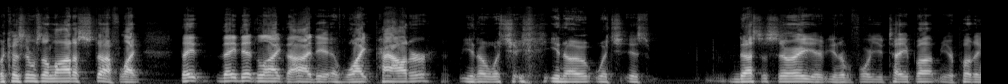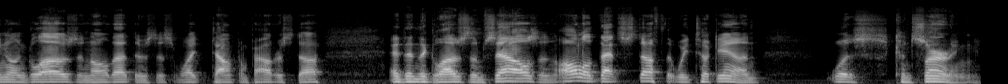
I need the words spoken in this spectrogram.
because there was a lot of stuff like they they didn't like the idea of white powder, you know, which you know which is necessary, you you know, before you tape up, and you're putting on gloves and all that. There's this white talcum powder stuff and then the gloves themselves and all of that stuff that we took in was concerning.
